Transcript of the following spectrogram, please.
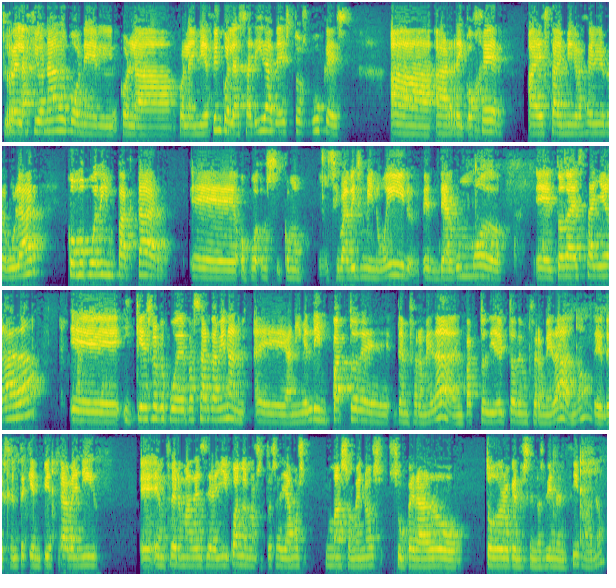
relacionado con, el, con, la, con la inmigración, con la salida de estos buques a, recoger a esta inmigración irregular, cómo puede impactar eh, o, como si va a disminuir de algún modo toda esta llegada eh, y qué es lo que puede pasar también a, eh, nivel de impacto de, enfermedad, impacto directo de enfermedad, ¿no? De, gente que empiece a venir eh, enferma desde allí cuando nosotros hayamos más o menos superado todo lo que se nos viene encima, ¿no?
